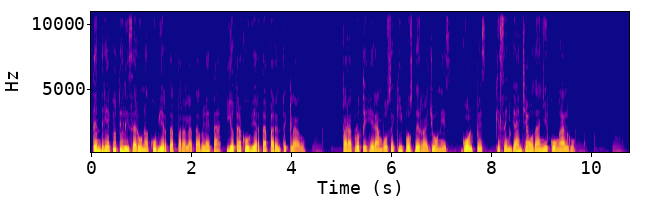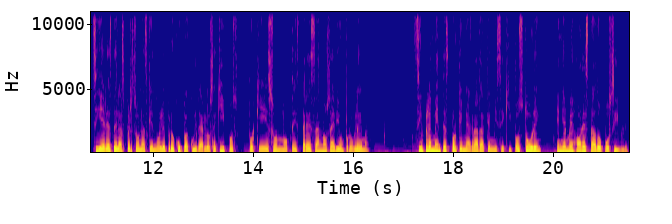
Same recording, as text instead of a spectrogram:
tendría que utilizar una cubierta para la tableta y otra cubierta para el teclado, para proteger ambos equipos de rayones, golpes, que se enganche o dañe con algo si eres de las personas que no le preocupa cuidar los equipos, porque eso no te estresa, no sería un problema. Simplemente es porque me agrada que mis equipos duren en el mejor estado posible.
